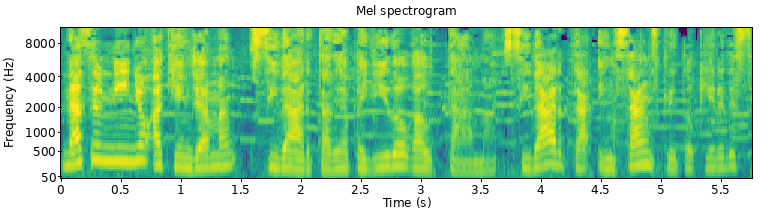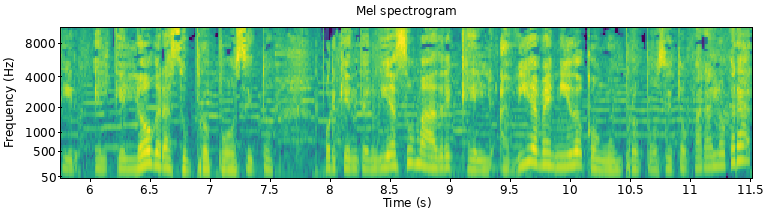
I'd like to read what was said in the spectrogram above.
Nace un niño a quien llaman Siddhartha, de apellido Gautama. Siddhartha en sánscrito quiere decir el que logra su propósito, porque entendía su madre que él había venido con un propósito para lograr.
